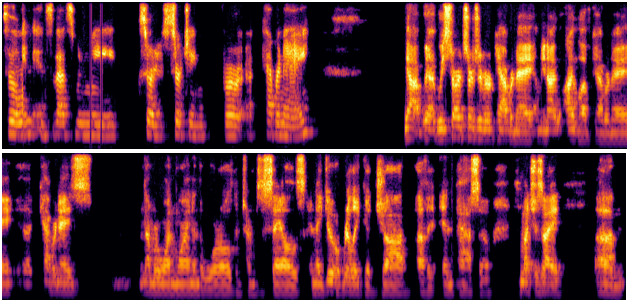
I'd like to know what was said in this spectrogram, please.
so and so that's when we started searching for a Cabernet. Yeah, we started searching for Cabernet. I mean, I, I love Cabernet. Uh, Cabernet's number one wine in the world in terms of sales, and they do a really good job of it in Paso. As much as I um,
